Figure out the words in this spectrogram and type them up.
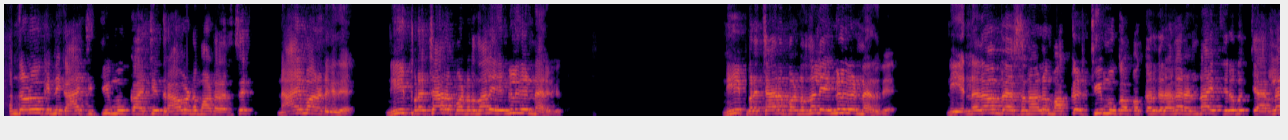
அந்த அளவுக்கு இன்னைக்கு ஆட்சி திமுக ஆட்சி திராவிட மாடல் அரசு நியாயமா நடக்குது. நீ பிரச்சாரம் பண்றதுனால எங்களுக்கு என்ன இருக்குது? நீ பிரச்சாரம் பண்றதுனால எங்களுக்கு என்ன இருக்குது? நீ என்னதான் பேசினாலும் மக்கள் திமுக பக்கம் இருக்கிறாங்க. ரெண்டாயிரத்தி இருபத்தி ஆறுல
